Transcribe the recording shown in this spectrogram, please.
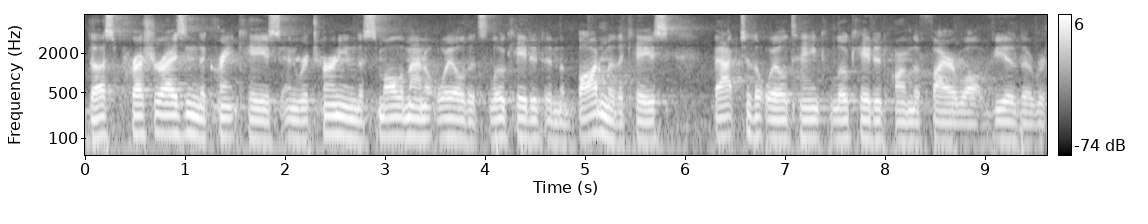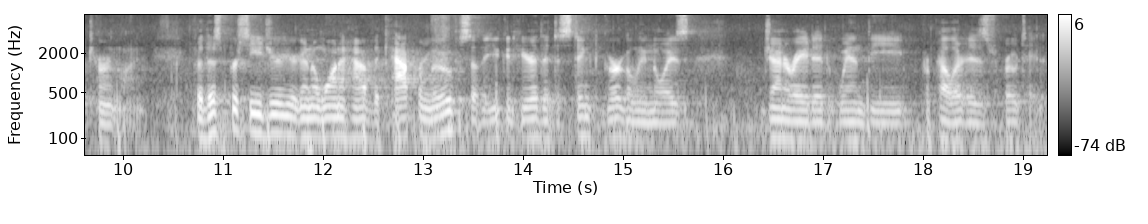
thus pressurizing the crankcase and returning the small amount of oil that's located in the bottom of the case back to the oil tank located on the firewall via the return line. For this procedure, you're gonna to want to have the cap removed so that you could hear the distinct gurgling noise generated when the propeller is rotated.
